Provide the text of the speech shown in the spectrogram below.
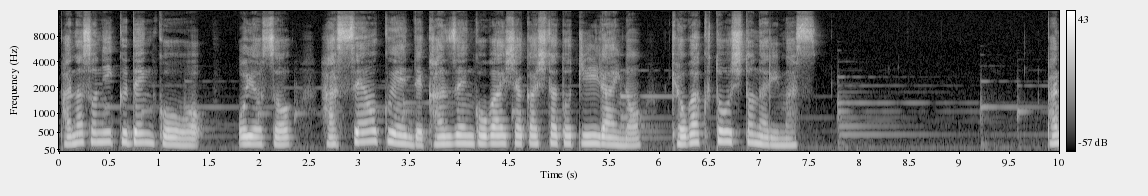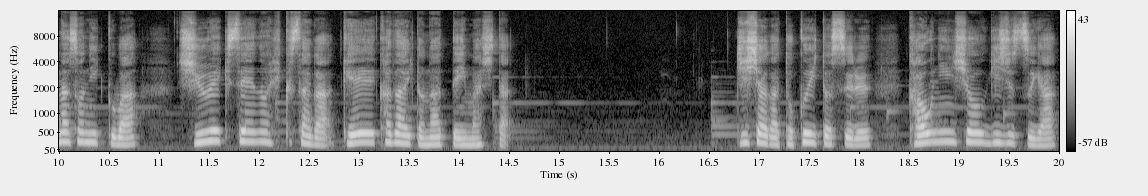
パナソニック電工をおよそ8000億円で完全子会社化した時以来の巨額投資となります。パナソニックは収益性の低さが経営課題となっていました。自社が得意とする顔認証技術や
